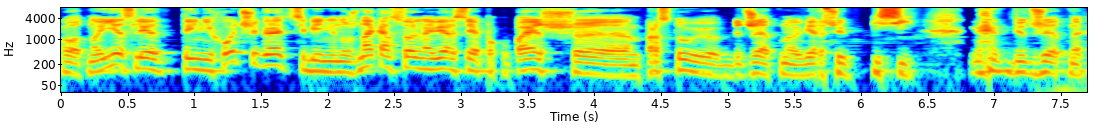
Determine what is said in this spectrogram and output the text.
Вот, но если ты не хочешь играть, тебе не нужна консольная версия, покупаешь э, простую бюджетную версию PC, бюджетную,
